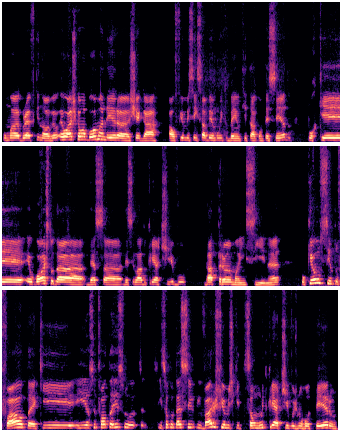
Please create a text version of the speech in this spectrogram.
uma graphic novel. Eu acho que é uma boa maneira chegar ao filme sem saber muito bem o que está acontecendo, porque eu gosto da, dessa, desse lado criativo da trama em si, né? O que eu sinto falta é que, e eu sinto falta isso, isso acontece em vários filmes que são muito criativos no roteiro,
